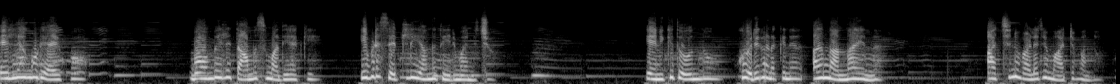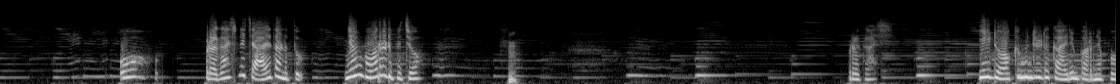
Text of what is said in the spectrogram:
എല്ലാം കൂടി ആയപ്പോ ബോംബെയിലെ താമസം മതിയാക്കി ഇവിടെ സെറ്റിൽ ചെയ്യാമെന്ന് തീരുമാനിച്ചു. എനിക്ക് തോന്നുന്നു ഒരു കണക്കിന് അത് നന്നായെന്ന്. അച്ഛന് വളരെ മാറ്റം വന്നു. ഓ പ്രകാശിന് ചായ തണുത്തു. ഞാൻ ബോറടിപ്പിച്ചോ പ്രകാശ് ഈ ഡോക്യുമെന്ററിയുടെ കാര്യം പറഞ്ഞപ്പോ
